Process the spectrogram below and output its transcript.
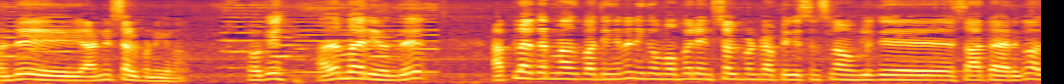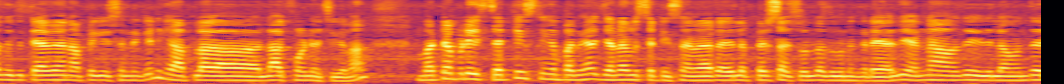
வந்து அன்இன்ஸ்டால் பண்ணிக்கலாம். ஓகே அதே மாதிரி வந்து அப்ளாக்கர்னா வந்து பார்த்தீங்கன்னா நீங்கள் மொபைல் இன்ஸ்டால் பண்ணுற அப்ளிகேஷன்ஸ்லாம் உங்களுக்கு ஷார்ட்டாக இருக்கும். அதுக்கு தேவையான அப்ளிகேஷனுக்கு நீங்கள் அப்ளா லாக் பண்ணி வச்சுக்கலாம். மற்றபடி செட்டிங்ஸ் நீங்கள் பார்த்தீங்கன்னா ஜெனரல் செட்டிங்ஸ் தான். வேறு இதில் பெருசாக சொல்கிறது ஒன்றும் கிடையாது. ஏன்னா வந்து இதில் வந்து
